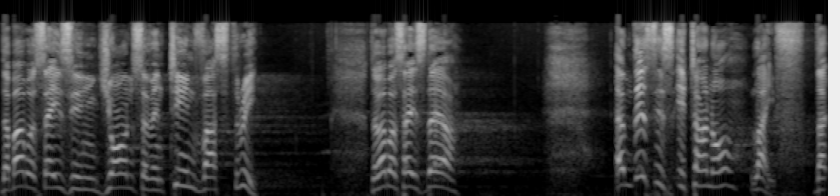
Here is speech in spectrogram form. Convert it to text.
The Bible says in John 17, verse 3, the Bible says there, and this is eternal life, that,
